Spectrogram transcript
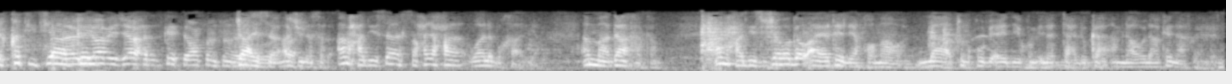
دقەتی تیا جایسە ئەچی لەسەر. ئەم حەدیسە صحیحە وا لە بخاریە. ئەمما داخەکەم. ئەم حەدیسی شەوە گەو ئاەتەی لێ قۆماوە لا تلقوا بأيديكم إلى التهلكة. أم لا ناخوێنێت.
